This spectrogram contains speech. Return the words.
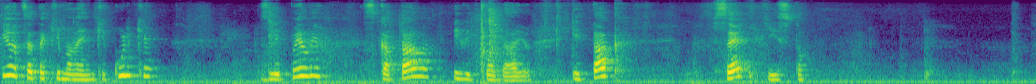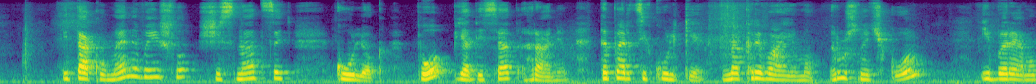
І оце такі маленькі кульки зліпили, скатала і відкладаю. І так все тісто. І так у мене вийшло 16 кульок по 50 грамів. Тепер ці кульки накриваємо рушничком і беремо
